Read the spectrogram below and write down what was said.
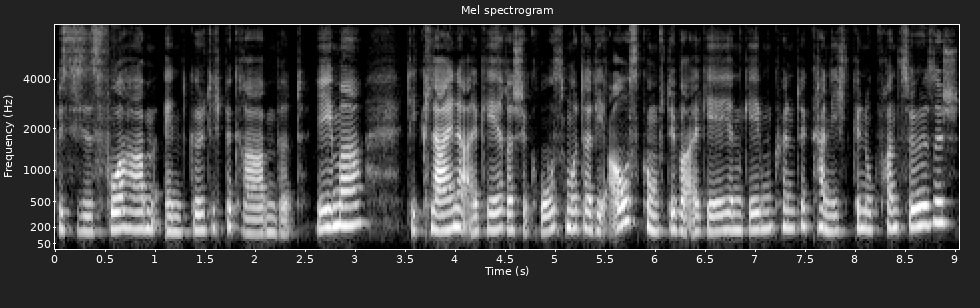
bis dieses Vorhaben endgültig begraben wird. Jema, die kleine algerische Großmutter, die Auskunft über Algerien geben könnte, kann nicht genug Französisch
